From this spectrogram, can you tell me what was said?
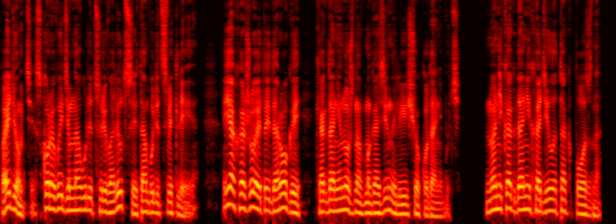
Пойдемте, скоро выйдем на улицу Революции, там будет светлее. Я хожу этой дорогой, когда не нужно в магазин или еще куда-нибудь. Но никогда не ходила так поздно.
